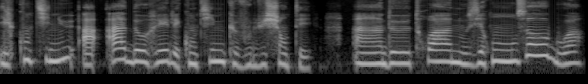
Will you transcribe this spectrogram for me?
Il continue à adorer les comptines que vous lui chantez, un, deux, trois, nous irons au bois.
